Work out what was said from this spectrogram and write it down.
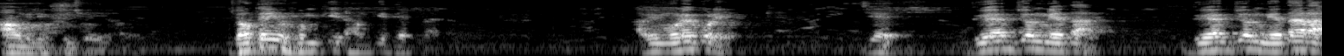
আওয়ামী লীগ বিজয়ী হবে যতই হুমকি ধামকি দেখ আমি মনে করি যে দু একজন নেতা, দু একজন নেতারা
